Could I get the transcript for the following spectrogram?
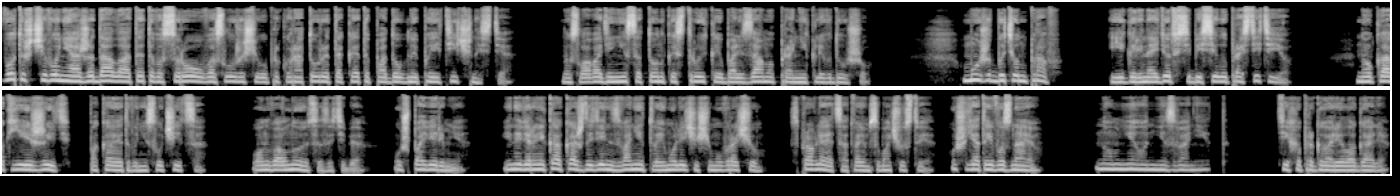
Вот уж чего не ожидала от этого сурового служащего прокуратуры, так это подобной поэтичности. Но слова Дениса тонкой струйкой бальзама проникли в душу. Может быть, он прав, и Игорь найдет в себе силы простить ее. Но как ей жить, пока этого не случится? Он волнуется за тебя, уж поверь мне. И наверняка каждый день звонит твоему лечащему врачу. Справляется о твоем самочувствии. Уж я-то его знаю. Но мне он не звонит. Тихо проговорила Галя.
